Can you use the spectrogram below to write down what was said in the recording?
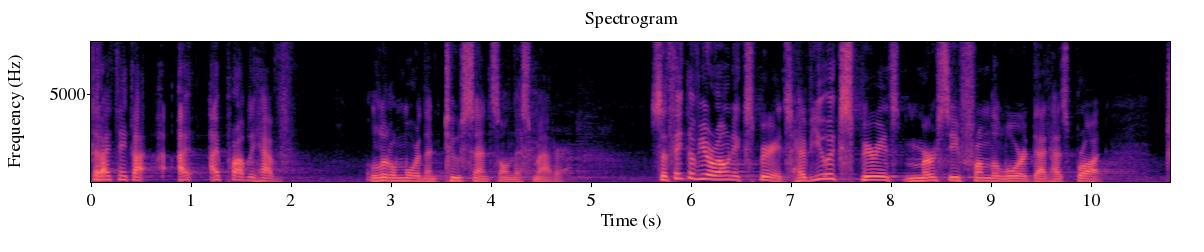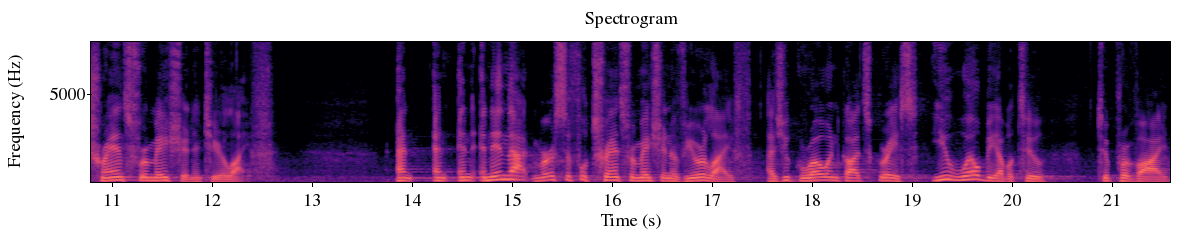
that I think I, I, I probably have a little more than two cents on this matter. So think of your own experience. Have you experienced mercy from the Lord that has brought transformation into your life? And, and, and, and in that merciful transformation of your life, as you grow in God's grace, you will be able to, to provide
